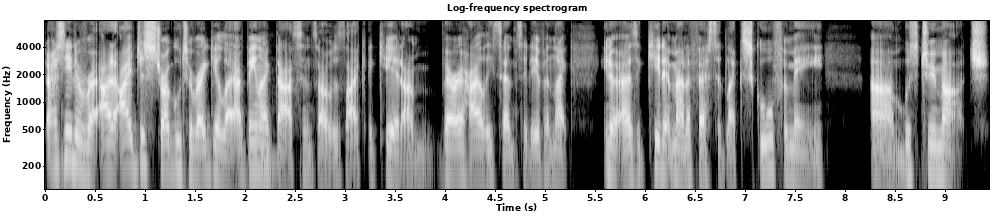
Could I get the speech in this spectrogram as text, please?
I just need to, re- I, I just struggle to regulate. I've been like that since I was like a kid. I'm very highly sensitive. And like, you know, as a kid, it manifested like school for me um, was too much.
